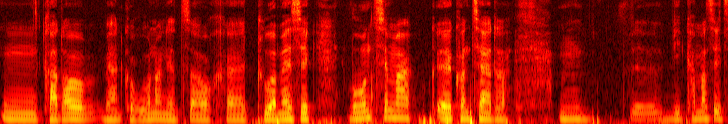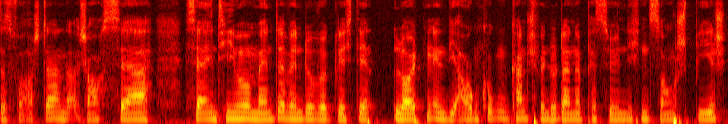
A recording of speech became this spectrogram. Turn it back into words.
gerade auch während Corona und jetzt auch äh, tourmäßig, Wohnzimmerkonzerte. Äh, Wie kann man sich das vorstellen? Das ist auch sehr, sehr intime Momente, wenn du wirklich den Leuten in die Augen gucken kannst, wenn du deine persönlichen Songs spielst,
